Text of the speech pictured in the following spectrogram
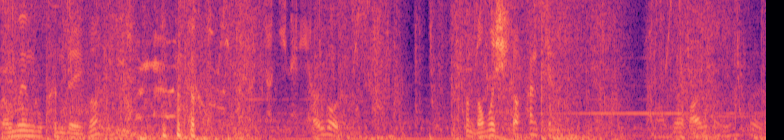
너무 행복한데 이거? 아 이거 그건 너무 싫어 판테. 아, 내가 말을 좀 했어야 돼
